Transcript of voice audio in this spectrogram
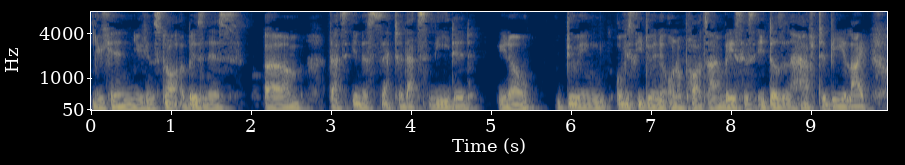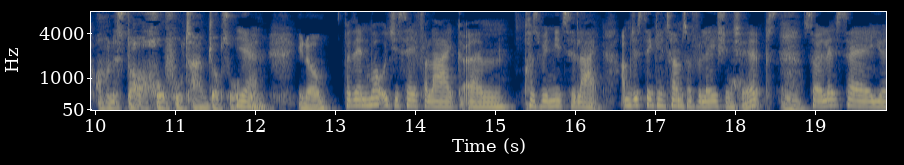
you can you can start a business um, that's in a sector that's needed you know doing obviously doing it on a part-time basis it doesn't have to be like i'm going to start a whole full-time job sort of Yeah. thing you know But then what would you say for like, um, cause we need to like, I'm just thinking in terms of relationships. Mm. So let's say you're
